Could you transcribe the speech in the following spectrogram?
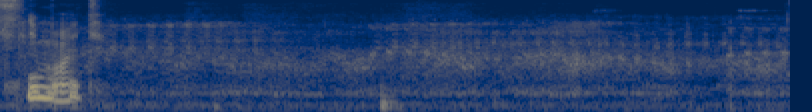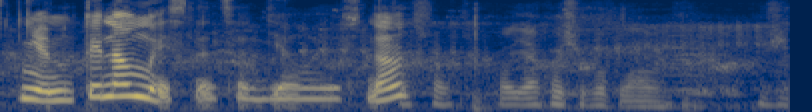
Знімати. Ні, ну ти навмисно це робиш, да? Що? О, Я хочу поплавати. Вже.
